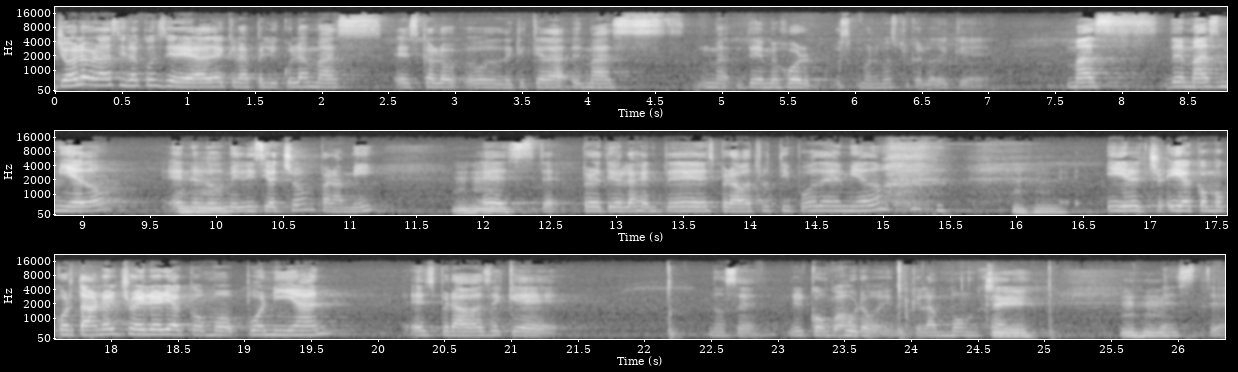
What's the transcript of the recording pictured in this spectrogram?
yo la verdad sí la consideraría de que la película más escalo o de que queda más, de mejor pues, bueno cómo explicarlo de que más de más miedo en el 2018 para mí Ujú. este pero tío la gente esperaba otro tipo de miedo y el y a como cortaron el trailer y a como ponían esperabas de que no sé el conjuro Wow. de que la monja Sí. Este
